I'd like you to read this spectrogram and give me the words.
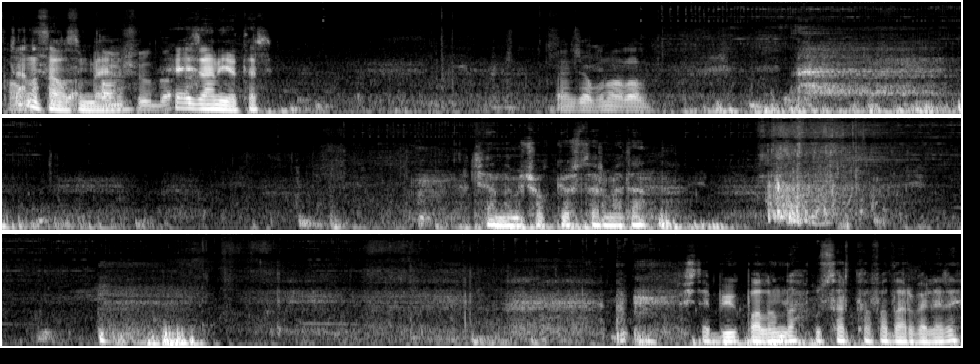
Tam Canı sağ olsun be. Tam ya. şurada. Heyecanı yeter. Bence bunu alalım. Kendimi çok göstermeden. İşte büyük balığında bu sert kafa darbeleri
